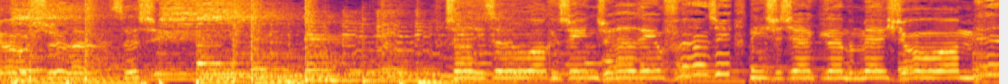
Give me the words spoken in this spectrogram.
丢失了自己。这一次我狠心决定放弃你世界根本没有我面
